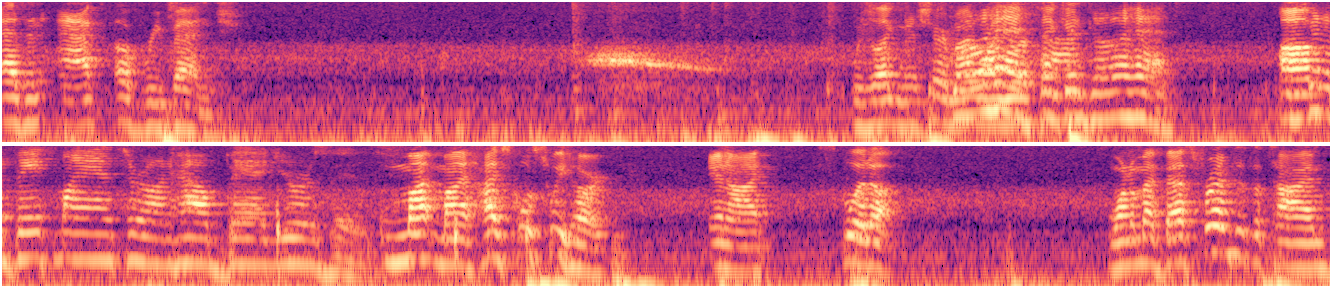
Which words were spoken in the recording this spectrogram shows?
as an act of revenge? Would you like me to share mine Go while you ahead, were Tom. thinking? Go ahead. I'm Um, gonna base my answer on how bad yours is. my, my high school sweetheart and I split up. One of my best friends at the time,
